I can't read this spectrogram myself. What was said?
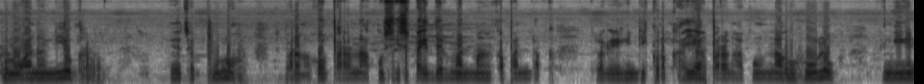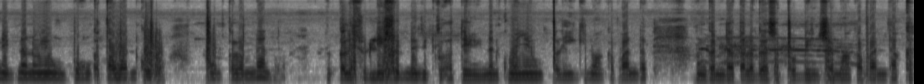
punuan ng niyog eh, sa puno parang ako parang na akong si Spider-Man mga kapandak talagang hindi ko na kaya parang akong nahuhulog nanginginig na no yung buong katawan ko, buong kalamnan. Nagkalisod-lisod na gid ko at tinignan ko man yung paligid mga kapandak. Ang ganda talaga sa probinsya mga kapandak.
